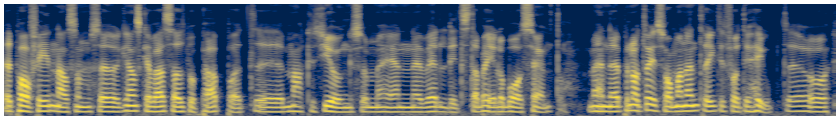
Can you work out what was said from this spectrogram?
ett par finnar som ser ganska vassa ut på pappret. Marcus Ljung som är en väldigt stabil och bra center. Men på något vis har man inte riktigt fått ihop det och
